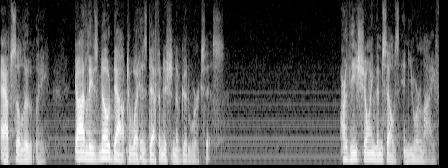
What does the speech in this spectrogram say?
Absolutely. God leaves no doubt to what his definition of good works is. Are these showing themselves in your life?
